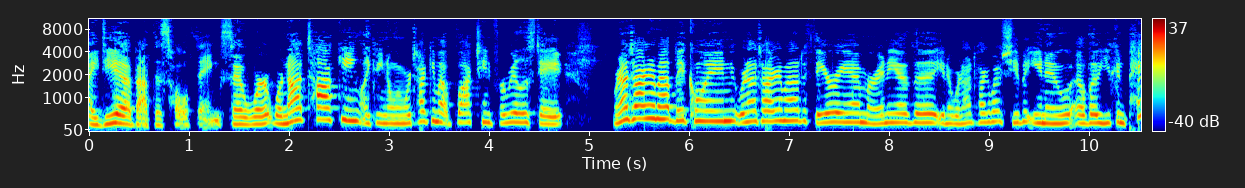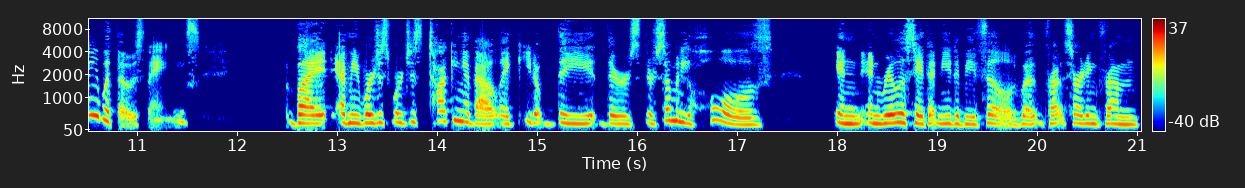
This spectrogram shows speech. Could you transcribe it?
idea about this whole thing. So we're we're not talking like you know when we're talking about blockchain for real estate we're not talking about Bitcoin. We're not talking about Ethereum or any of the, you know, we're not talking about Shiba Inu, although you can pay with those things. But I mean, we're just, we're just talking about like, you know, the, there's, there's so many holes in, in real estate that need to be filled, starting from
